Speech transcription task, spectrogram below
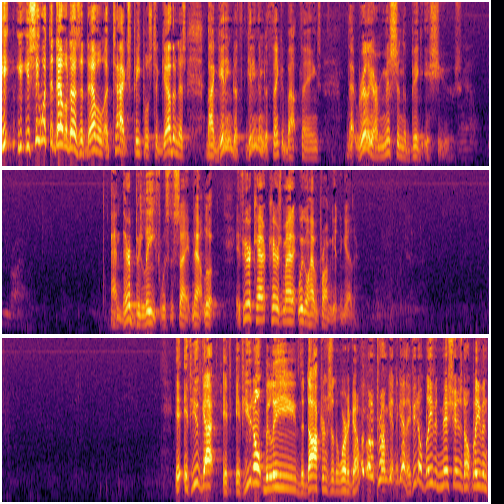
you, see what the devil does? The devil attacks people's togetherness by getting, to, getting them to think about things that really are missing the big issues. And their belief was the same. Now, look, if you're charismatic, we're going to have a problem getting together. If you've got, if, if you don't believe the doctrines of the Word of God, we're going to have a problem getting together. If you don't believe in missions, don't believe in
